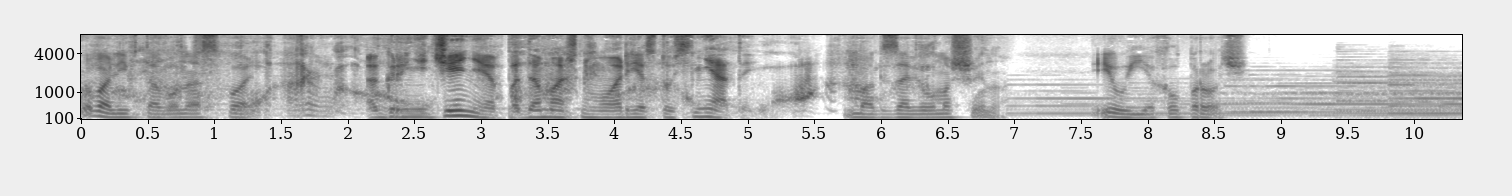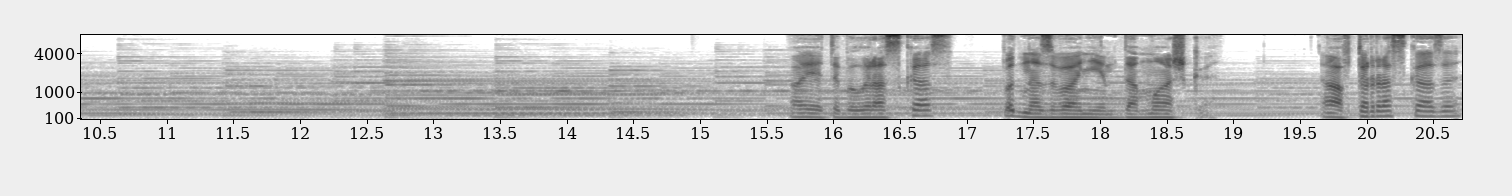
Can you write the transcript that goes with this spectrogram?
повалив того на асфальт. Ограничения по домашнему аресту сняты. Макс завел машину и уехал прочь. А это был рассказ под названием «Домашка». Автор рассказа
